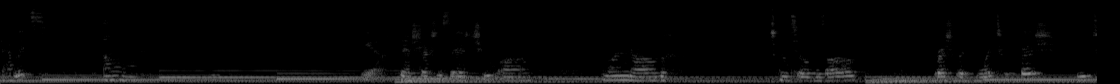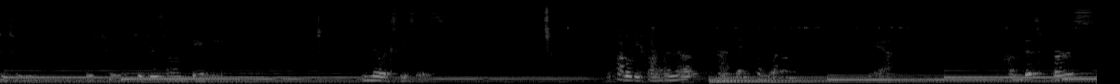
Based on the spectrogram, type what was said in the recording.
tablets. The instruction says chew on one knob until dissolved. Brush with wet toothbrush. Use to two, use two to three times daily. No excuses. So I will be following up. I think from what I'm, yeah, from this first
